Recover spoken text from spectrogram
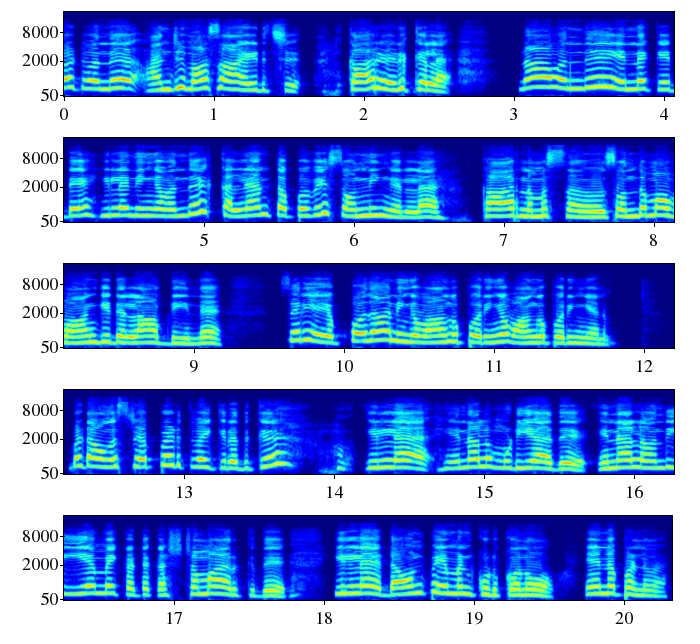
பட் வந்து அஞ்சு மாதம் ஆயிடுச்சு. கார் எடுக்கலை. நான் வந்து என்ன கேட்டேன்? இல்லை நீங்கள் வந்து கல்யாணத்தப்பவே சொன்னீங்கல்ல. கார் நம்ம சொந்தமாக வாங்கிடலாம் அப்படின்னு. சரி எப்போதான் நீங்கள் வாங்க போகிறீங்க வாங்க போகிறீங்கன்னு பட் அவங்க ஸ்டெப் எடுத்து வைக்கிறதுக்கு இல்லை என்னால் முடியாது. என்னால் வந்து இஎம்ஐ கட்ட கஷ்டமாக இருக்குது. இல்லை டவுன் பேமெண்ட் கொடுக்கணும். என்ன பண்ணுவேன்?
